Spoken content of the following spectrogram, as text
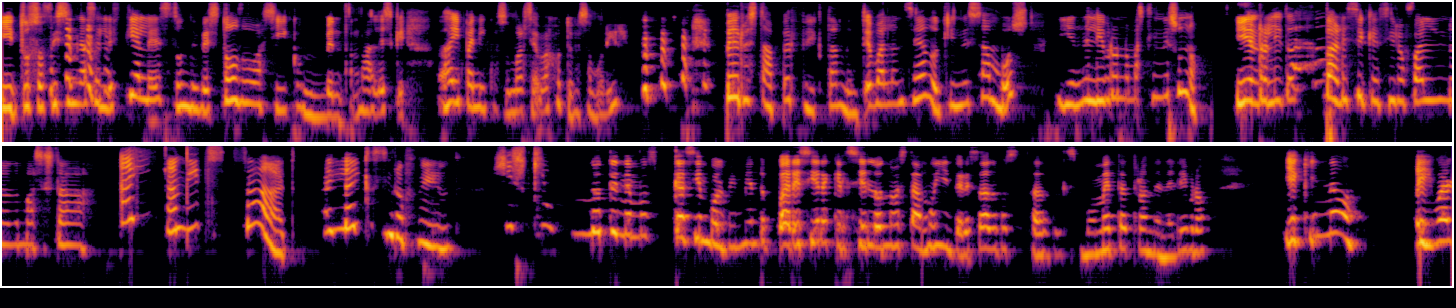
y tus oficinas celestiales donde ves todo así con ventanales que, ay, pánico, asomarse abajo, te vas a morir. pero está perfectamente balanceado. Tienes ambos y en el libro nomás tienes uno. Y en realidad parece que Sirafal nada más está. ¡Ay! And it's sad. I like Sirafal. He's cute. No tenemos casi envolvimiento. Pareciera que el cielo no está muy interesado, como Metatron en el libro. Y aquí no. E igual,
